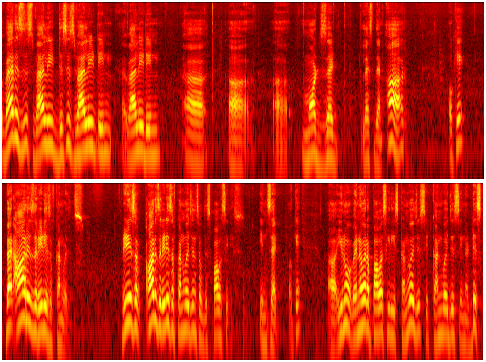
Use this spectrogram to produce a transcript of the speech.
where is this valid? This is valid in uh, valid in uh, uh, uh, mod z less than r okay where r is the radius of convergence. Radius of r is the radius of convergence of this power series in z okay. You know whenever a power series converges it converges in a disk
